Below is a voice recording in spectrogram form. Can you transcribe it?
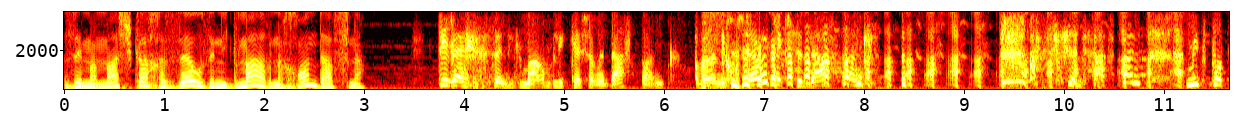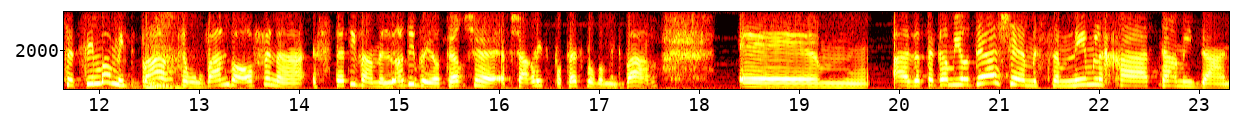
זה ממש ככה, זהו, זה נגמר, נכון, דפנה? תראה, זה נגמר בלי קשר ל Daft Punk, אבל אני חושבת שכש Daft Punk... כשדאפט פאנק מתפוצצים במדבר, כמובן באופן האסתטי והמלודי ביותר שאפשר להתפוצץ בו במדבר, אמ, אז אתה גם יודע שהם מסמנים לך תם עידן.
